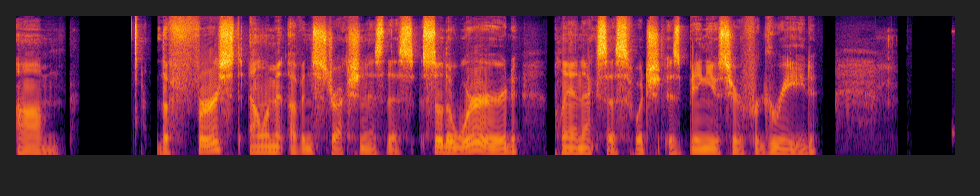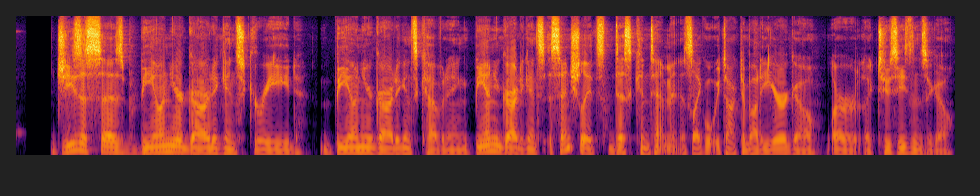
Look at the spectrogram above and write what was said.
Um, the first element of instruction is this. So the word planexus, which is being used here for greed, Jesus says, be on your guard against greed, be on your guard against coveting, be on your guard against essentially it's discontentment. It's like what we talked about a year ago or like two seasons ago.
